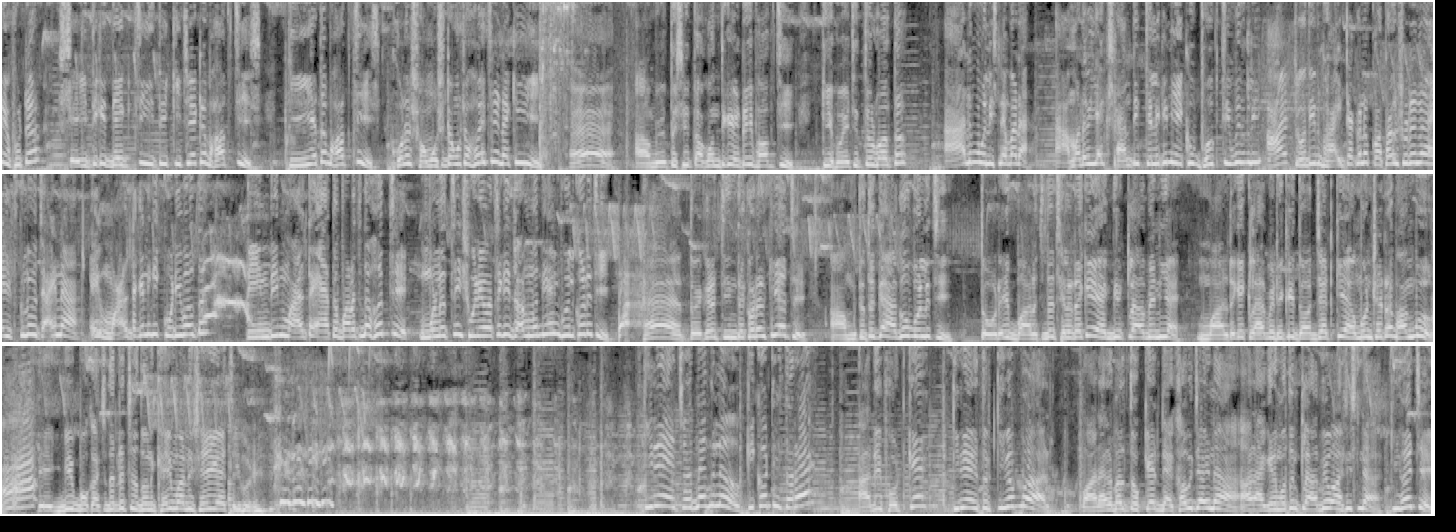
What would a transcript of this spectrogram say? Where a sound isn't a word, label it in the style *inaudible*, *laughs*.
রে ফুটা? সেই থেকে দেখছি তুই কিছু একটা ভাবছিস। কি এত ভাবছিস? কোনো সমস্যা টমস্যা হয়েছে নাকি? হ্যাঁ আমিও তো সেই তখন থেকে এটাই ভাবছি। কি হয়েছে তোর বলতো? আর বলিস না বাড়া আমার ওই এক শান্তির ছেলেকে নিয়ে খুব ভুগছি বুঝলি। আর? তোদের ভাইটা কোনো কথাও শুনে না স্কুলেও যায় না। এই মালটাকে নিয়ে কি করি বলতো? তিন দিন মালটা এত বাড়াচোদা হচ্ছে মনে হচ্ছে এই সুরে বাচ্চাকে জন্ম দিয়ে আমি ভুল করেছি। হ্যাঁ তো এখানে চিন্তা করার কি আছে? আমি তো তোকে আগেও বলেছি। তোর এই বারোচোদা ছেলেটাকে একদিন ক্লাবে নিয়ে আয়। মালটাকে ক্লাবে ঢুকে দরজা আটকে এমন সেটা ভাঙবো দেখবি বোকাচোদাটা চোদন খেয়ে মানুষ হয়ে গেছে। কি রে চোদনাগুলো কি করছিস তোরা? আরে ফটকে কি রে তোর কি ব্যাপার? পাড়ার বাল তোকে আর দেখাও যায় না আর আগের মতন ক্লাবেও আসিস না কি হয়েছে?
